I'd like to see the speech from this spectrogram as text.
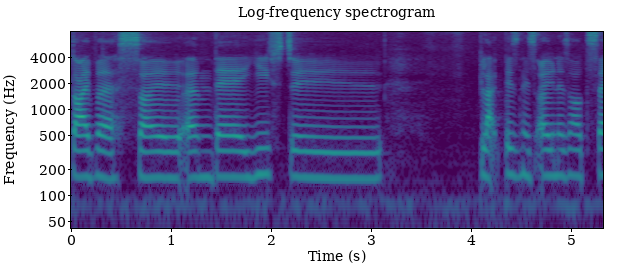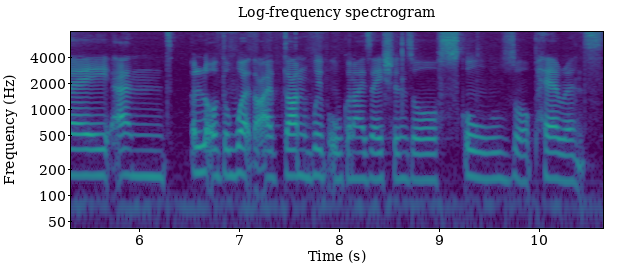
diverse, so um, they're used to black business owners, I'd say, and a lot of the work that I've done with organisations or schools or parents,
